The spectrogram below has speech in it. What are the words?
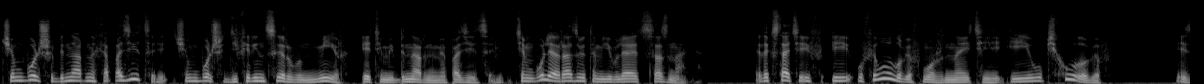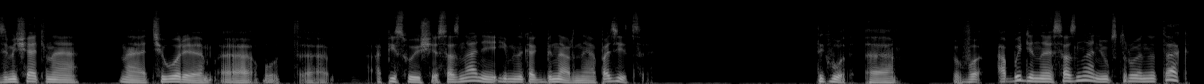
Чем больше бинарных оппозиций, чем больше дифференцирован мир этими бинарными оппозициями, тем более развитым является сознание. Это, кстати, и у филологов можно найти, и у психологов. Есть замечательная э, теория, э, вот, э, описывающая сознание именно как бинарная оппозиция. Так вот, в обыденное сознание устроено так,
